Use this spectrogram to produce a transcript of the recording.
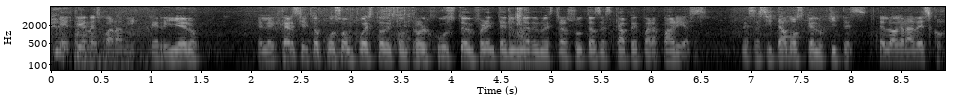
¿Qué tienes para mí? Guerrillero, el ejército puso un puesto de control justo enfrente de una de nuestras rutas de escape para parias. Necesitamos que lo quites. Te lo agradezco.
